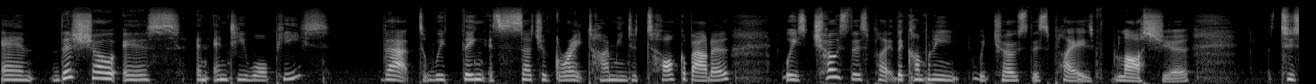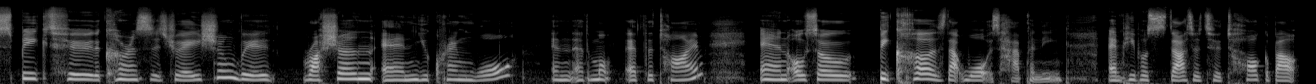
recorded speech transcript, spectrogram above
and this show is an anti-war piece that we think it's such a great timing to talk about it. We chose this place, the company we chose this place last year to speak to the current situation with Russian and Ukraine war and at the at the time and also because that war is happening and people started to talk about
